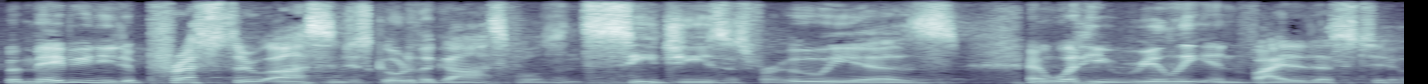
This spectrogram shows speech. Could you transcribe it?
but maybe you need to press through us and just go to the Gospels and see Jesus for who he is and what he really invited us to.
